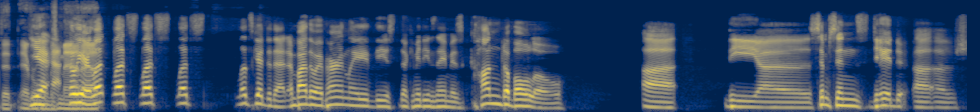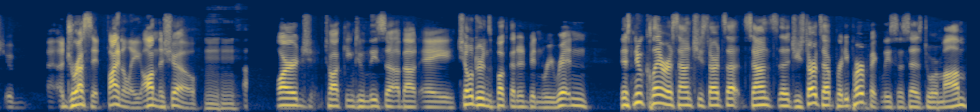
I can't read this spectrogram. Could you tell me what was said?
that everyone yeah. was mad So here, at. let let's let's let's let's get to that. And by the way, apparently the the comedian's name is Kondabolu. Uh, the uh, Simpsons did uh, uh, address it finally on the show. hmm Marge talking to Lisa about a children's book that had been rewritten. This new Clara sounds she starts out sounds that she starts out pretty perfect, Lisa says to her mom.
